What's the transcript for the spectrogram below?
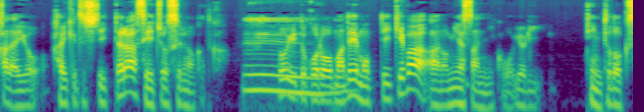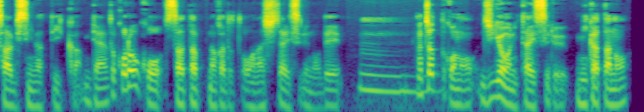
課題を解決していったら成長するのかとか、どういうところまで持っていけば、あの、皆さんにこう、より手に届くサービスになっていくか、みたいなところを、こう、スタートアップの方とお話ししたりするので、まあ、ちょっとこの事業に対する見方の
